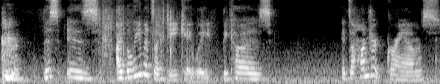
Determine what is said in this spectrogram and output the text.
this is, I believe it's a DK weight because it's 100 grams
